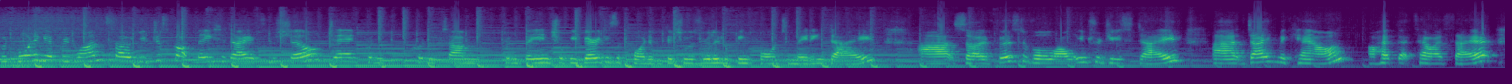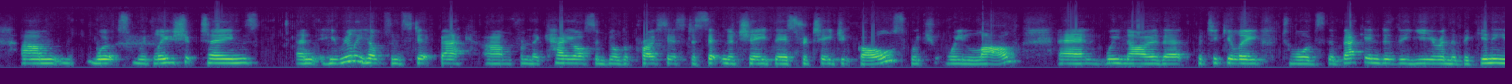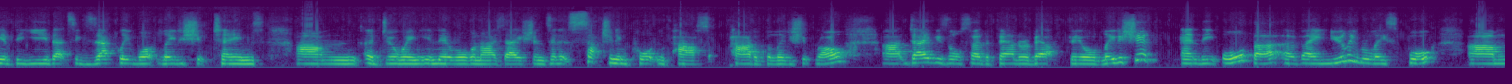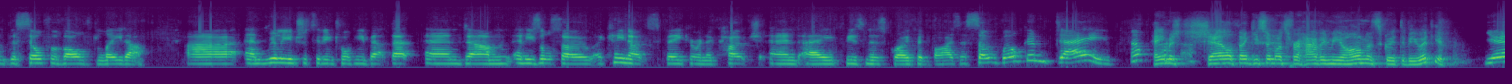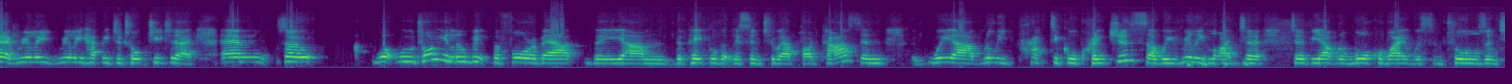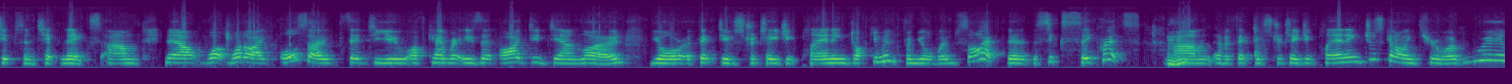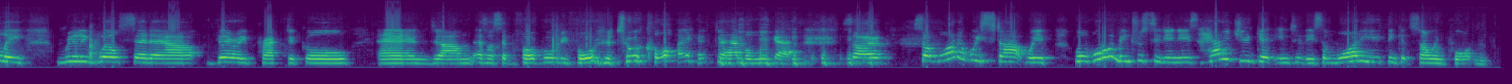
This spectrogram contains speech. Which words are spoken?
Good morning, everyone. So you've just got me today. It's Michelle. Jan couldn't couldn't um, couldn't be, and she'll be very disappointed because she was really looking forward to meeting Dave. Uh, so first of all, I'll introduce Dave. Uh, Dave McKeown. I hope that's how I say it. Um, works with leadership teams, and he really helps them step back um, from the chaos and build a process to set and achieve their strategic goals, which we love. And we know that, particularly towards the back end of the year and the beginning of the year, that's exactly what leadership teams um, are doing in their organisations. And it's such an important part, part of the leadership role. Uh, Dave is also the founder of Outfield Leadership and the author of a newly released book, um, The Self Evolved Leader uh, and really interested in talking about that. And um, and he's also a keynote speaker and a coach and a business growth advisor. So welcome, Dave. hey, Michelle. Thank you so much for having me on. It's great to be with you. Yeah, really, really happy to talk to you today. Um, so what we were talking a little bit before about the um, the people that listen to our podcast, and we are really practical creatures. So we really like to to be able to walk away with some tools and tips and techniques. Um, now, what what I also said to you off camera is that I did download your effective strategic planning document from your website, the the six secrets. Mm-hmm. Um, of effective strategic planning. Just going through it, really, really well set out, very practical. And um, as I said before, I've already forwarded it to a client to have a look at. so, so why don't we start with? Well, what I'm interested in is how did you get into this, and why do you think it's so important?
